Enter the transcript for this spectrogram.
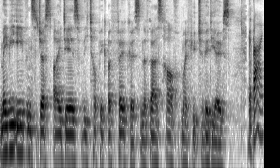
Maybe even suggest ideas for the topic of focus in the first half of my future videos. Goodbye.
